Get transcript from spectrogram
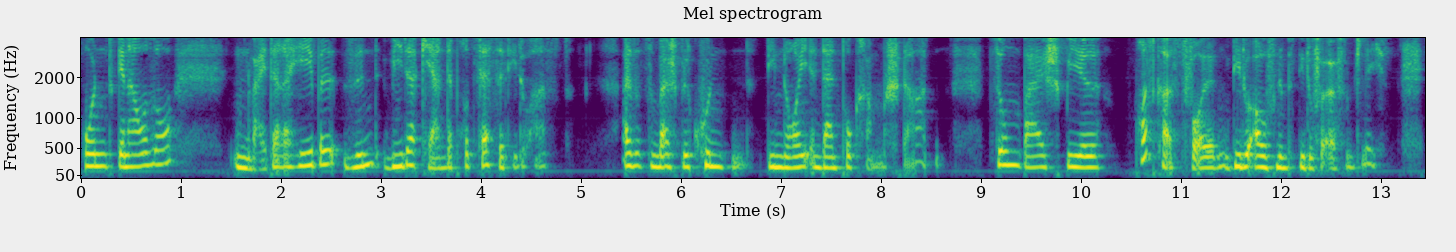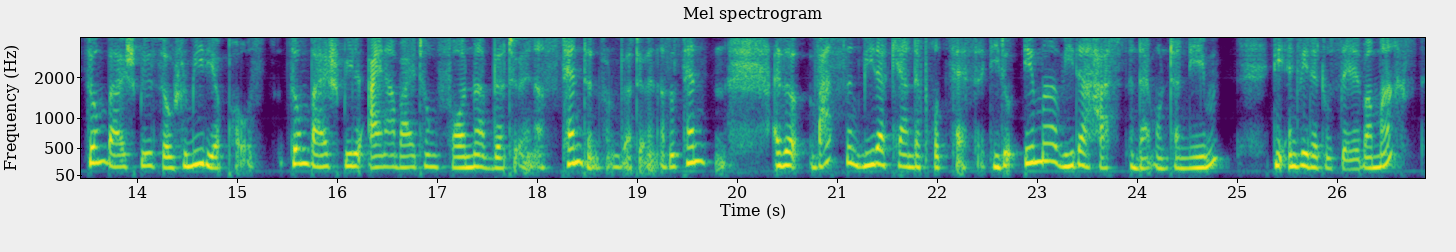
Und genauso ein weiterer Hebel sind wiederkehrende Prozesse, die du hast. Also zum Beispiel Kunden, die neu in dein Programm starten. Zum Beispiel Podcast-Folgen, die du aufnimmst, die du veröffentlichst. Zum Beispiel Social-Media-Posts. Zum Beispiel Einarbeitung von einer virtuellen Assistentin, von virtuellen Assistenten. Also was sind wiederkehrende Prozesse, die du immer wieder hast in deinem Unternehmen, die entweder du selber machst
